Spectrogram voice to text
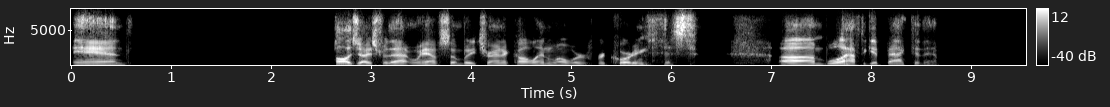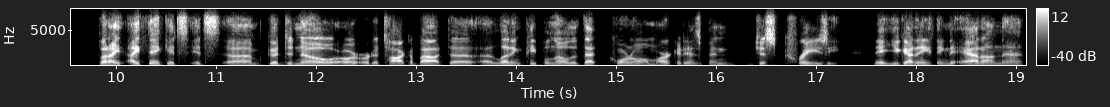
And apologize for that. We have somebody trying to call in while we're recording this. Um, we'll have to get back to them. But I, I think it's it's um, good to know or, or to talk about uh, uh, letting people know that that corn oil market has been just crazy. Nate, you got anything to add on that?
